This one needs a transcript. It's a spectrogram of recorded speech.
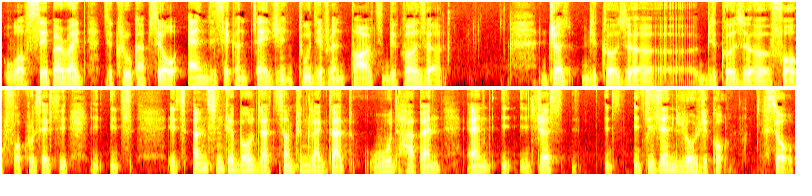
will separate the crew capsule and the second stage in two different parts because uh, just because uh, because uh, for for crew safety it, it's it's unthinkable that something like that would happen and it, it just it, it isn't logical. So,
